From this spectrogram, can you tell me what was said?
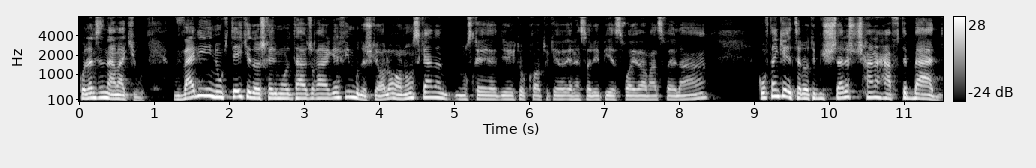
کلا چیز نمکی بود. ولی نکته ای که داشت خیلی مورد توجه قرار گرفت این بودش که حالا آنونس کردن نسخه دیرکتور کاتو که انحصاری PS5 هم از فعلا. گفتن که اطلاعات بیشترش چند هفته بعد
